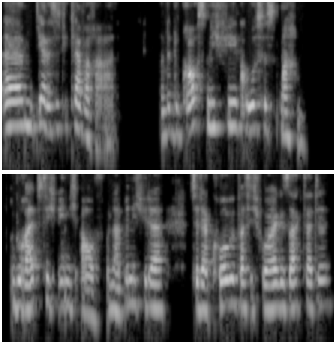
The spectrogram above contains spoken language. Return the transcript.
ähm, ja, das ist die clevere Art. Und du brauchst nicht viel Großes machen. Und du reibst dich wenig auf. Und da bin ich wieder zu der Kurve, was ich vorher gesagt hatte.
